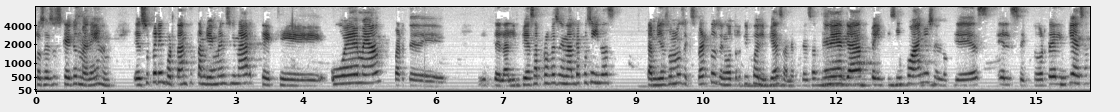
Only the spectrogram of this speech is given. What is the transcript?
procesos que ellos manejan. Es súper importante también mencionar que, que UMA, parte de, la limpieza profesional de cocinas, también somos expertos en otro tipo de limpieza. La empresa tiene ya 25 años en lo que es el sector de limpieza.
